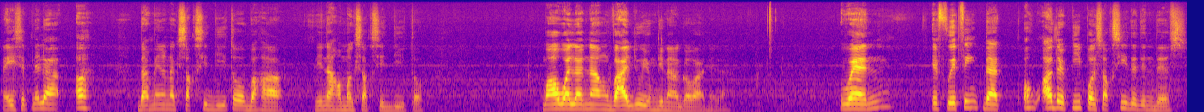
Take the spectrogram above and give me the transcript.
naisip nila, ah, dami na nag-succeed dito, baka hindi na ako mag-succeed dito. Mawawala ng value yung ginagawa nila. When, if we think that, oh, other people succeeded in this,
